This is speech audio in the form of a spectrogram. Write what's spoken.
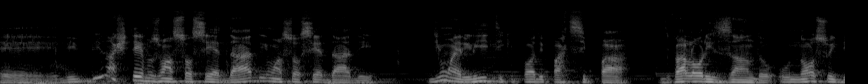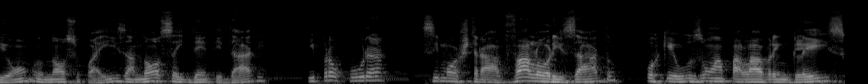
é, de, de, nós termos uma sociedade, uma sociedade de uma elite que pode participar valorizando o nosso idioma, o nosso país, a nossa identidade e procura se mostrar valorizado porque usa uma palavra em inglês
